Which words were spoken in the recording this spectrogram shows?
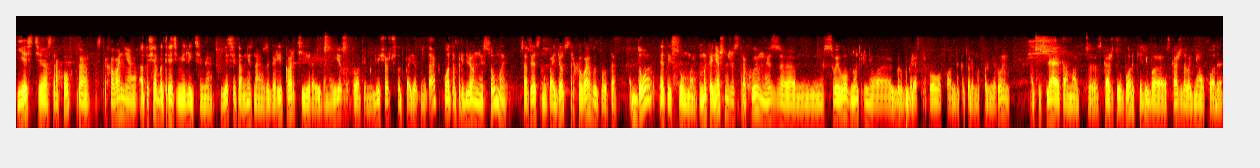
есть э, страховка, страхование от ущерба третьими лицами. Если там, не знаю, загорит квартира, или мы ее затопим, или еще что-то пойдет не так, от определенной суммы, соответственно, пойдет страховая выплата. До этой суммы мы, конечно же, страхуем из э, своего внутреннего, грубо говоря, страхового фонда, который мы формируем отчисляя там от, э, с каждой уборки, либо с каждого дня ухода.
